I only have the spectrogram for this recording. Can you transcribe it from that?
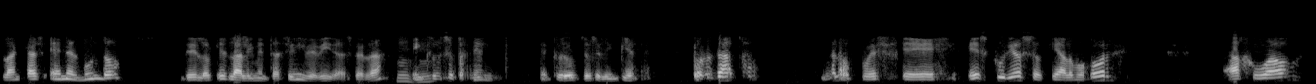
blancas en el mundo de lo que es la alimentación y bebidas, ¿verdad? Incluso también en productos de limpieza. Por lo tanto, bueno, pues eh, es curioso que a lo mejor ha jugado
